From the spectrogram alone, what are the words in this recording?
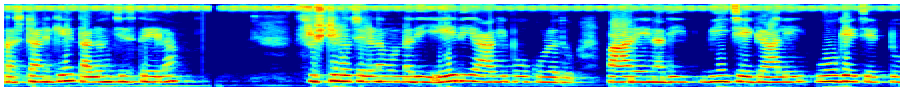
కష్టానికే తలంచేస్తే ఎలా? సృష్టిలో చలనం ఉన్నది ఏది ఆగిపోకూడదు. పారే నది వీచే గాలి ఊగే చెట్టు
